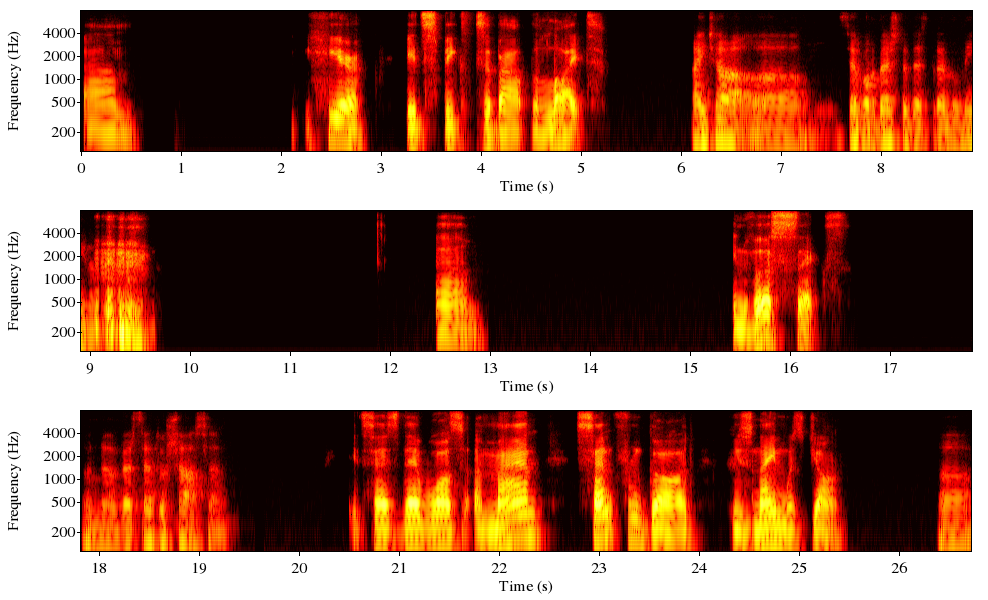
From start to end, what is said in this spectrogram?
um, here it speaks about the light. Aici uh, se vorbește despre lumină. Um, in verse 6, În versetul 6, it says, There was a man sent from God whose name was John. uh,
